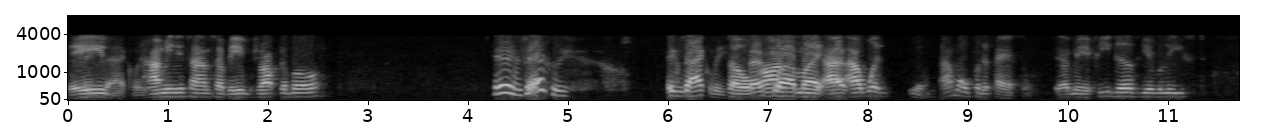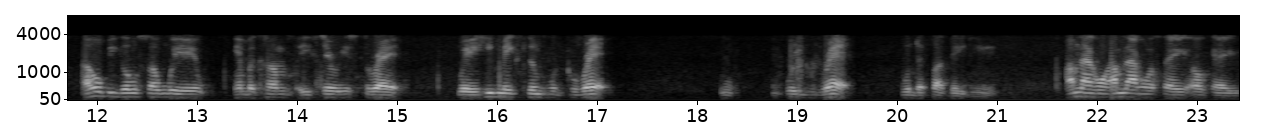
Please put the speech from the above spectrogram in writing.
They Exactly. how many times have they dropped the ball? Yeah, exactly. Exactly. So that's why I'm like, I, I wouldn't. I won't put it past him. I mean, if he does get released, I hope he goes somewhere and becomes a serious threat where he makes them regret regret what the fuck they did. I'm not gonna I'm not to say okay.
